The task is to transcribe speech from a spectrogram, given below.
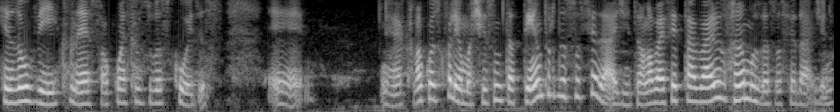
resolver, né? Só com essas duas coisas. É, é aquela coisa que eu falei, o machismo tá dentro da sociedade, então ela vai afetar vários ramos da sociedade, né?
